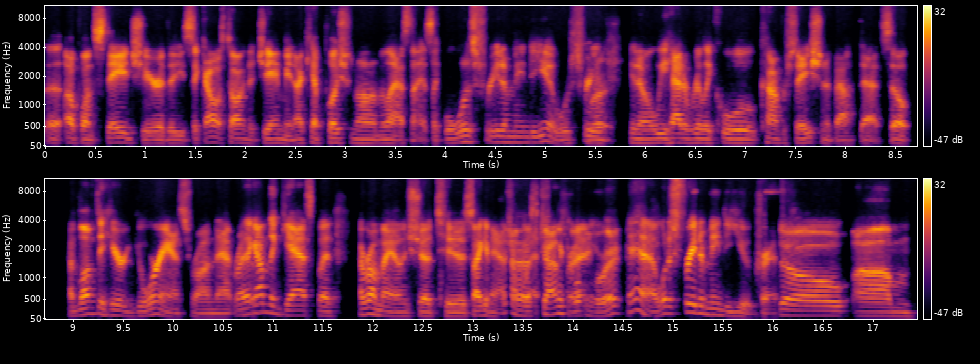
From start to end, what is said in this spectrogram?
uh, up on stage here. That he's like, I was talking to Jamie, and I kept pushing on him last night. It's like, well, what does freedom mean to you? What's freedom? right. You know, we had a really cool conversation about that. So I'd love to hear your answer on that. Right? Like I'm the guest, but I run my own show too, so I can ask. Yeah, that's kind of questions, cool, right? right? Yeah. What does freedom mean to you, Chris? So, um,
